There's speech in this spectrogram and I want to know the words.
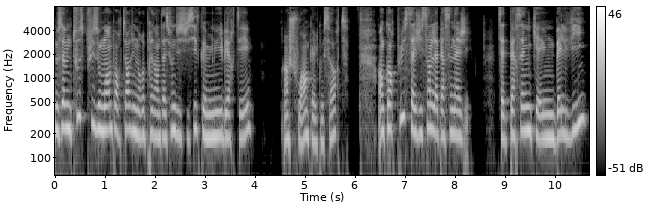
Nous sommes tous plus ou moins porteurs d'une représentation du suicide comme une liberté, un choix en quelque sorte. Encore plus s'agissant de la personne âgée. Cette personne qui a une belle vie,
